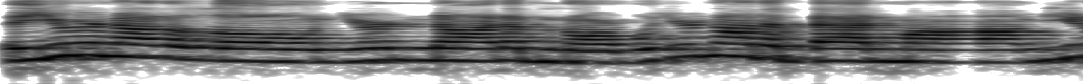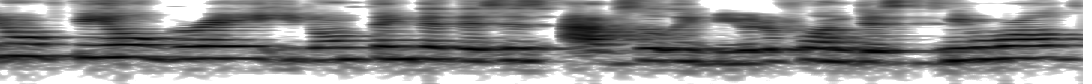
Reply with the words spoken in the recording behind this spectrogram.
that you're not alone, you're not abnormal, you're not a bad mom, you don't feel great, you don't think that this is absolutely beautiful in Disney World.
